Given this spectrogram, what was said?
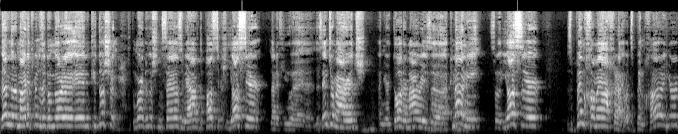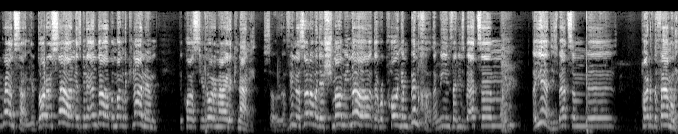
Then the Ramarit brings a Gemara in Kiddushin. The Gemara in Kiddushin says we have the pasuk Yasir that if you uh, there's intermarriage and your daughter marries a Knani, so Yasir it's bincha me'achrai. What's bincha? Your grandson. Your daughter's son is going to end up among the Knanim because your daughter married a Knani. So Ravina said over there, Shema Mina, that we're calling him bincha. That means that he's some a yid. He's some uh, part of the family.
